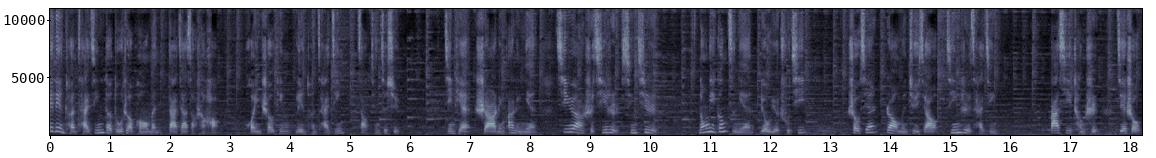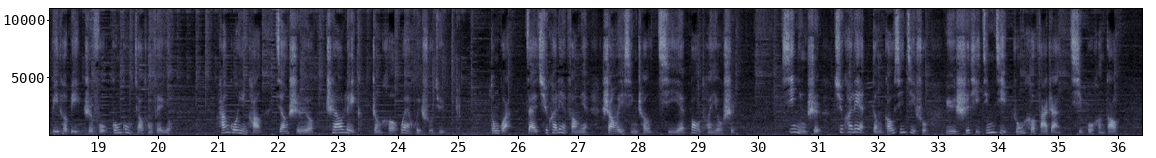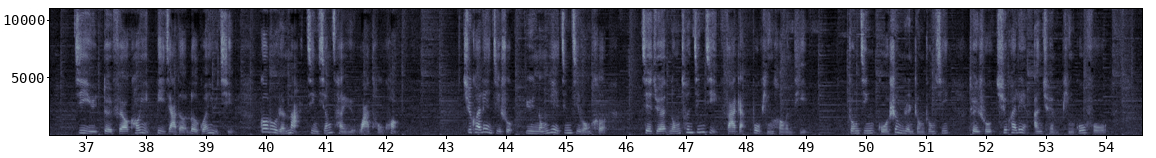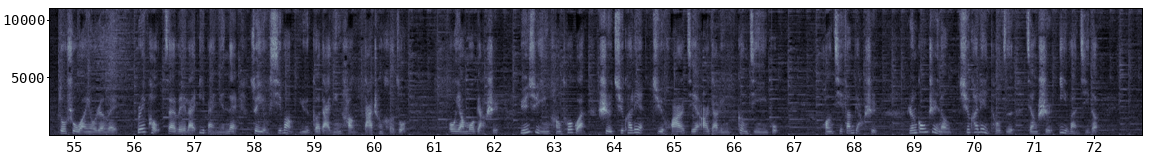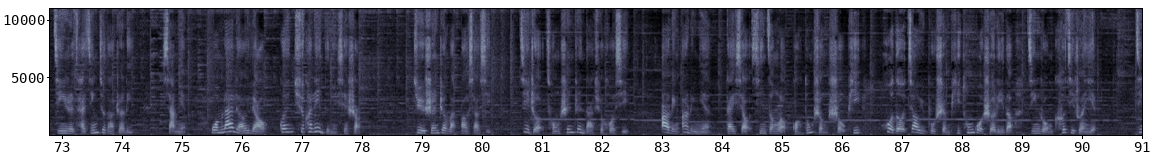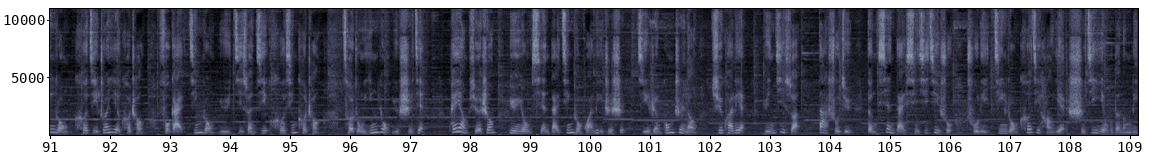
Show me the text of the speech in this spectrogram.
位链团财经的读者朋友们，大家早上好，欢迎收听链团财经早间资讯。今天是二零二零年七月二十七日，星期日，农历庚子年六月初七。首先，让我们聚焦今日财经。巴西城市接受比特币支付公共交通费用。韩国银行将使用 Chainlink 整合外汇数据。东莞在区块链方面尚未形成企业抱团优势。西宁市区块链等高新技术与实体经济融合发展起步很高。基于对 Filecoin 币价的乐观预期，各路人马竞相参与挖头矿。区块链技术与农业经济融合，解决农村经济发展不平衡问题。中金国盛认证中心推出区块链安全评估服务。多数网友认为，Ripple 在未来一百年内最有希望与各大银行达成合作。欧阳墨表示，允许银行托管使区块链距华尔街2.0更进一步。黄奇帆表示，人工智能区块链投资将是亿万级的。今日财经就到这里，下面我们来聊一聊关于区块链的那些事儿。据深圳晚报消息，记者从深圳大学获悉，2020年该校新增了广东省首批获得教育部审批通过设立的金融科技专业。金融科技专业课程覆盖金融与计算机核心课程，侧重应用与实践。培养学生运用现代金融管理知识及人工智能、区块链、云计算、大数据等现代信息技术处理金融科技行业实际业务的能力。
